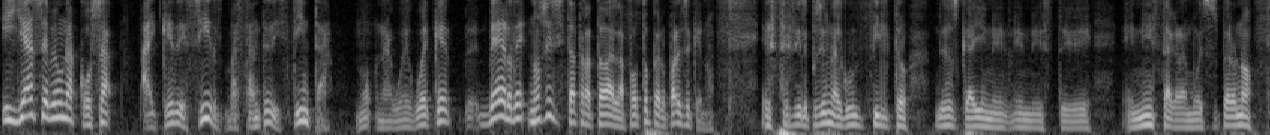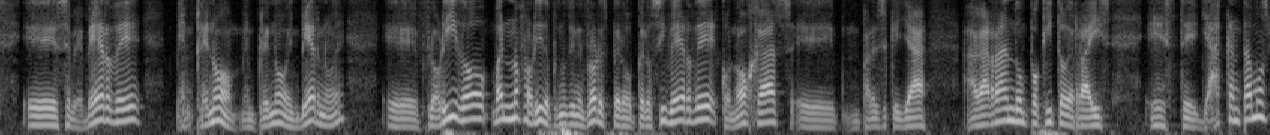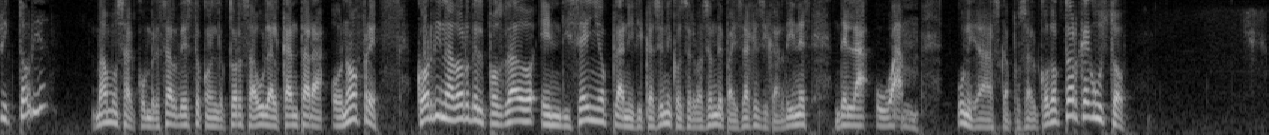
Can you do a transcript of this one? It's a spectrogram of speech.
Y ya se ve una cosa, hay que decir, bastante distinta ¿no? Una huehueque verde, no sé si está tratada la foto, pero parece que no. Este, si le pusieron algún filtro de esos que hay en, este, en Instagram o esos, pero no. Eh, se ve verde, en pleno, en pleno invierno, ¿eh? ¿eh? florido, bueno, no florido, pues no tiene flores, pero, pero sí verde, con hojas, eh, parece que ya agarrando un poquito de raíz. Este, ¿ya cantamos victoria? Vamos a conversar de esto con el doctor Saúl Alcántara Onofre, coordinador del posgrado en Diseño, Planificación y Conservación de Paisajes y Jardines de la UAM, Unidad Azcapotzalco. Doctor, qué gusto.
